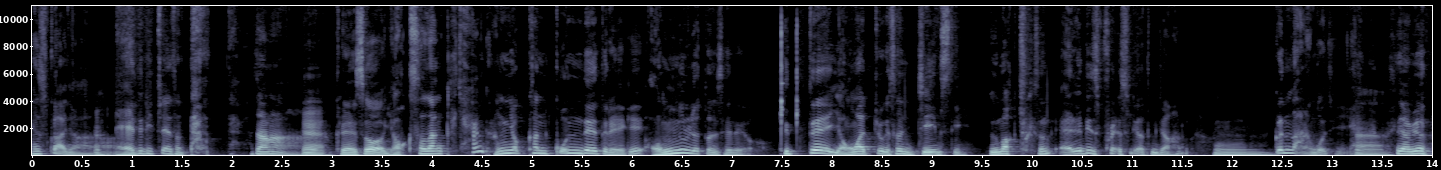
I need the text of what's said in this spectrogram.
했을 거 아니야. 애들 입장에선 답답하잖아. 예. 그래서 역사상 가장 강력한 꼰대들에게 억눌렸던 세대예요. 그때 영화 쪽에서는 제임스 딘, 음악 쪽에서는 엘비스 프레슬리가 등장하는 거야. 음. 끝나는 거지. 아. 왜냐하면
